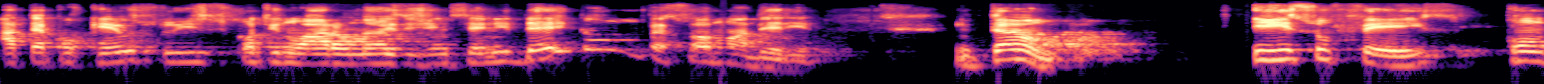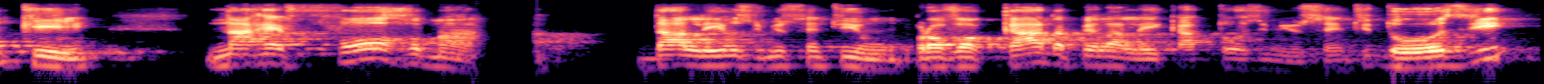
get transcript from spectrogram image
Até porque os juízes continuaram não exigindo CND, então o pessoal não aderia. Então, isso fez com que, na reforma da Lei 11.101, provocada pela Lei 14.112,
